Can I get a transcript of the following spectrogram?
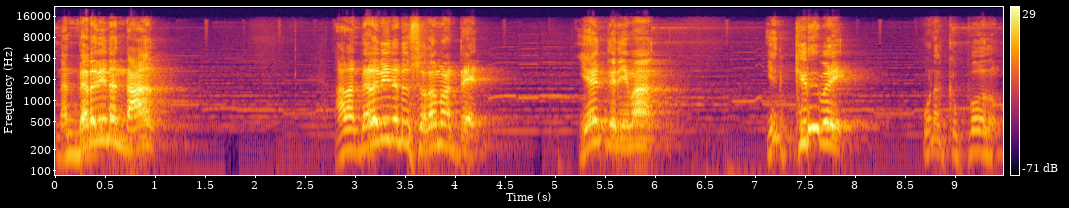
நான் பலவீனன் தான். ஆனால் பலவீனன் என்று சொல்ல மாட்டேன். ஏன் தெரியுமா? என் கிருபை உனக்கு போதும்.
